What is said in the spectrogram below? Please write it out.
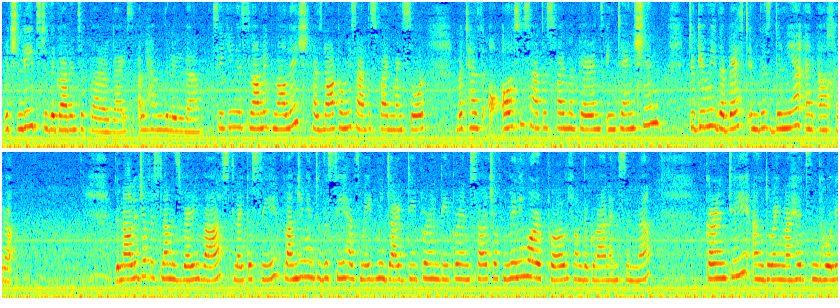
which leads to the gardens of paradise. Alhamdulillah. Seeking Islamic knowledge has not only satisfied my soul but has also satisfied my parents' intention to give me the best in this dunya and akhirah. The knowledge of Islam is very vast, like a sea. Plunging into the sea has made me dive deeper and deeper in search of many more pearls from the Quran and Sunnah. Currently, I'm doing my hifz in the Holy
